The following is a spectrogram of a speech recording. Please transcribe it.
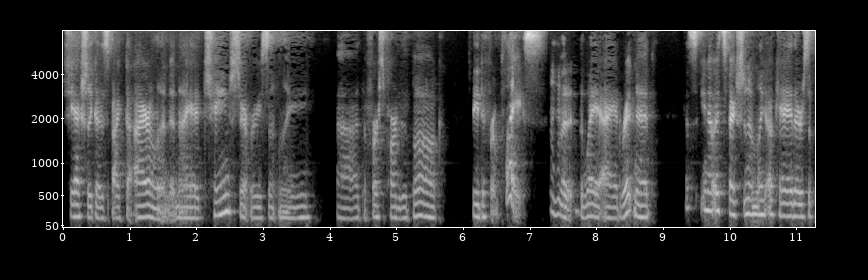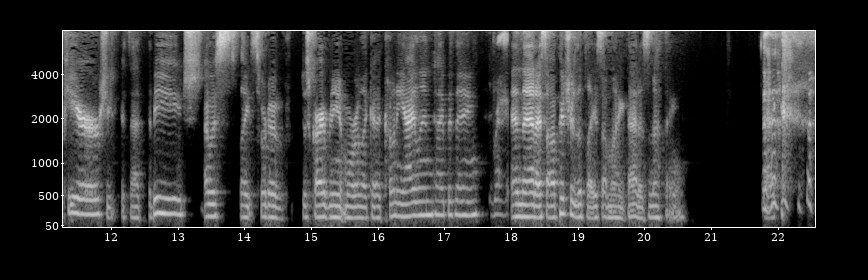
she actually goes back to ireland and i had changed it recently uh, the first part of the book to be a different place. Mm-hmm. but the way i had written it because you know it's fiction. I'm like okay there's a pier she it's at the beach. I was like sort of describing it more like a coney island type of thing. Right. And then i saw a picture of the place. I'm like that is nothing. Like,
